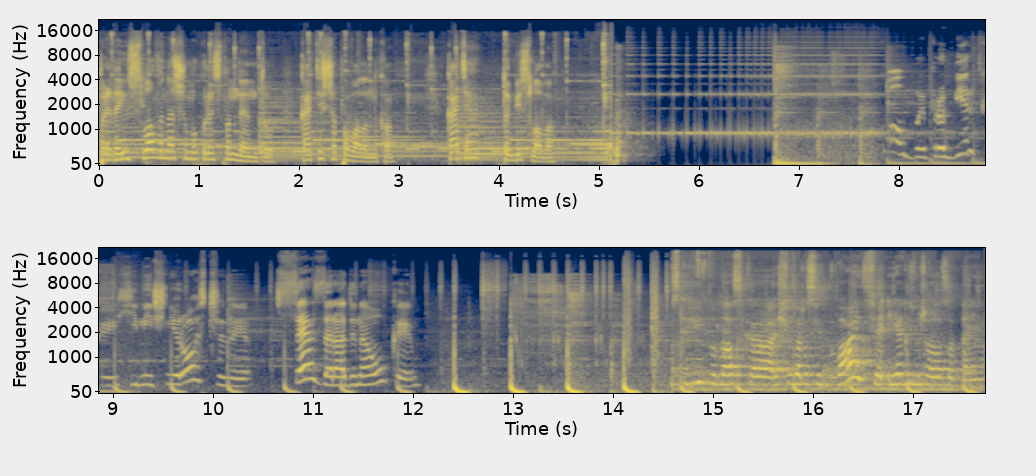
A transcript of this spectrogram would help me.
передаю слово нашому кореспонденту Каті Шаповаленко. Катя, тобі слово. спроби, пробірки, хімічні розчини все заради науки. Скажіть, будь ласка, що зараз відбувається і як звучало завдання?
